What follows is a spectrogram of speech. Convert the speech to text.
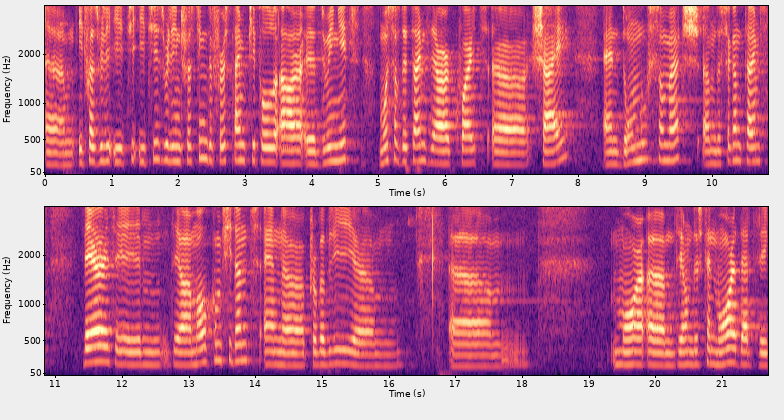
um, it was really it, it is really interesting. The first time people are uh, doing it most of the time they are quite uh, shy and don't move so much. And the second times there they, um, they are more confident and uh, probably um, um more um, they understand more that they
